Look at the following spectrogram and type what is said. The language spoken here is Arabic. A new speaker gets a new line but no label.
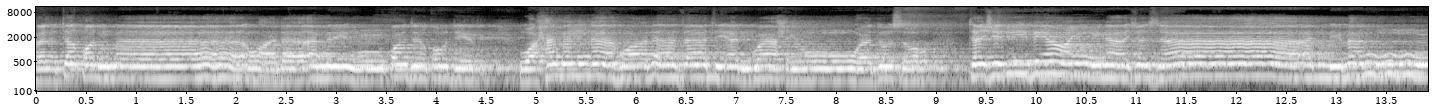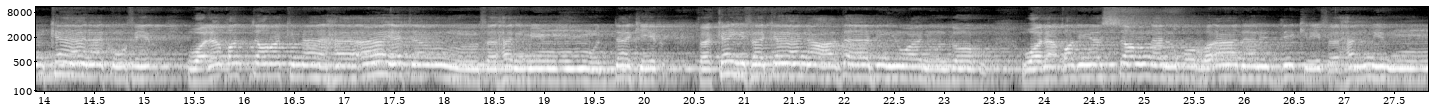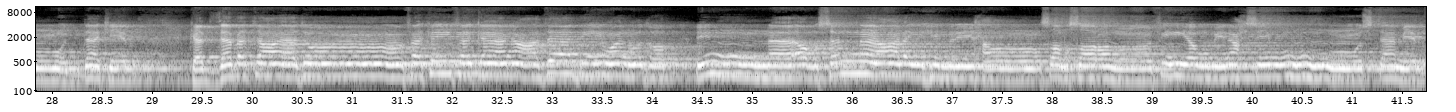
فالتقى الماء على أمر قد قدر وحملناه على ذات ألواح ودسر تجري بأعيننا جزاء لمن كان كفر ولقد تركناها آية فهل من مدكر فكيف كان عذابي ونذر ولقد يسرنا القرآن للذكر فهل من مدكر كذبت عاد فكيف كان عذابي ونذر إنا أرسلنا عليهم ريحا صرصرا في يوم نحس مستمر.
